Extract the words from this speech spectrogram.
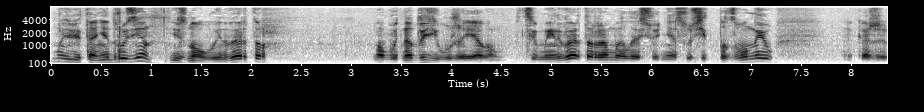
Мої вітання, друзі. І знову інвертор. Мабуть, надоїв уже я вам цими інверторами, але сьогодні сусід подзвонив, каже,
